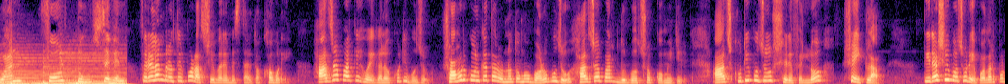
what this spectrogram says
one four two seven ফেরালাম বিরতির পর আসছে এবারে বিস্তারিত খবরে। হাজরা পার্কে হয়ে গেল খুঁটি পুজো। শহর কলকাতার অন্যতম বড় পুজো হাজরা পার্ক দুর্গোৎসব কমিটির। আজ খুঁটি পুজো সেরে ফেলল সেই ক্লাব। তিরাশি বছরে পদার্পণ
